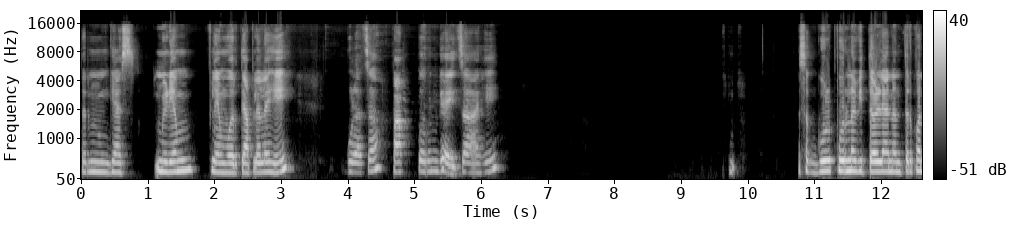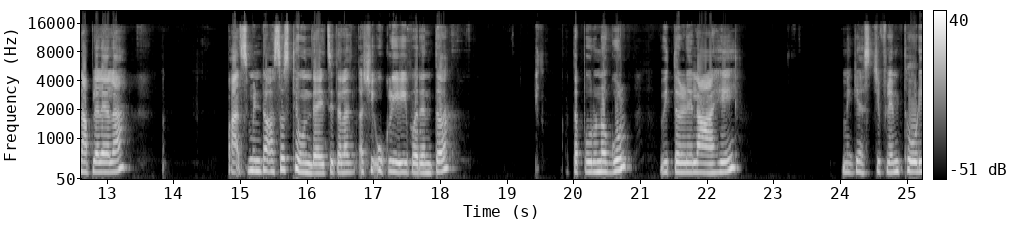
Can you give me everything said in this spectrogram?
तर गॅस मिडियम फ्लेमवरती आपल्याला हे गुळाचा पाक करून घ्यायचा आहे. असं गुळ पूर्ण वितळल्यानंतर पण आपल्याला याला पाच मिनटं असंच ठेवून द्यायचे. त्याला अशी उकळी येईपर्यंत आता पूर्ण गुळ वितळलेला आहे. मी गॅसची फ्लेम थोडी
